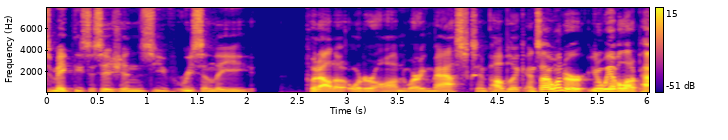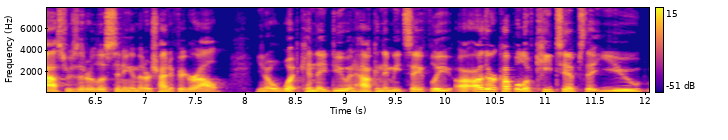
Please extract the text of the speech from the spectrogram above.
to make these decisions. You've recently put out an order on wearing masks in public, and so I wonder, you know, we have a lot of pastors that are listening and that are trying to figure out you know what can they do and how can they meet safely are, are there a couple of key tips that you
